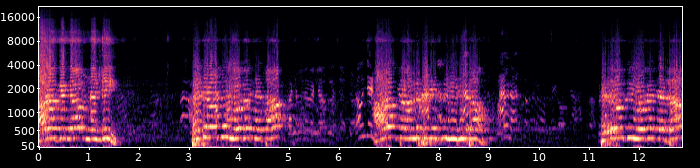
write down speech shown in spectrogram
ఆరోగ్యంగా ఉండండి. ప్రతిరోజు యోగా చేద్దాం. ఆరోగ్య ఆంధ్రప్రదేశ్ని నిర్మిద్దాం. ప్రతిరోజు యోగా చేద్దాం.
